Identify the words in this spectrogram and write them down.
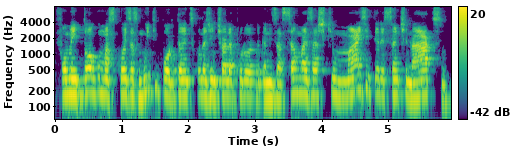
fomentou algumas coisas muito importantes quando a gente olha por organização, mas acho que o mais interessante na Axo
